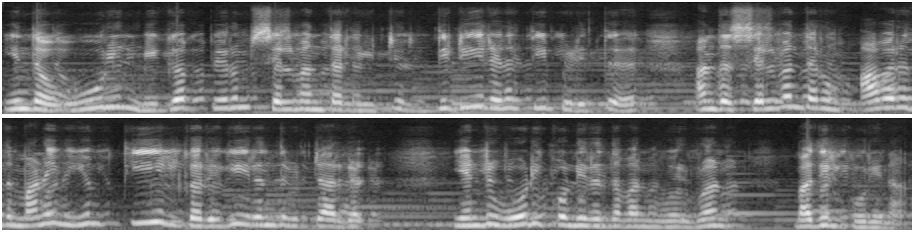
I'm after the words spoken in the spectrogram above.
இந்த ஊரின் மிக பெரும் செல்வந்தர் வீட்டில் திடீரென தீப்பிடித்து அந்த செல்வந்தரும் அவரது மனைவியும் தீயில் கருகி இறந்து விட்டார்கள் என்று ஓடிக்கொண்டிருந்தவன் ஒருவன் பதில் கூறினான்.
